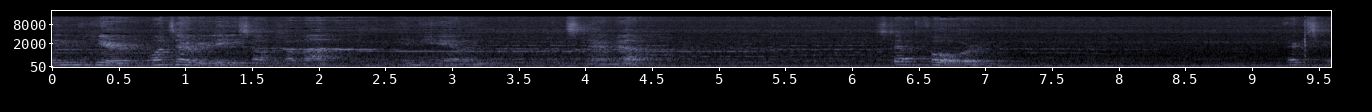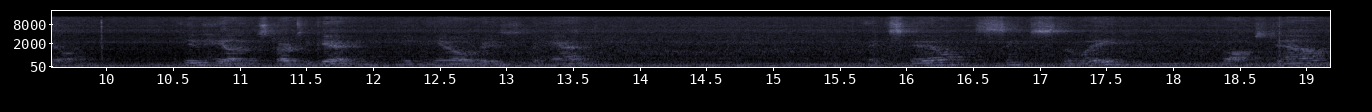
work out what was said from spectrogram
In here, once I release, I'll come up, inhaling, and stand up, step forward, exhaling. Inhaling starts again. Inhale, raises the hand. Exhale, sinks the weight drops down,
